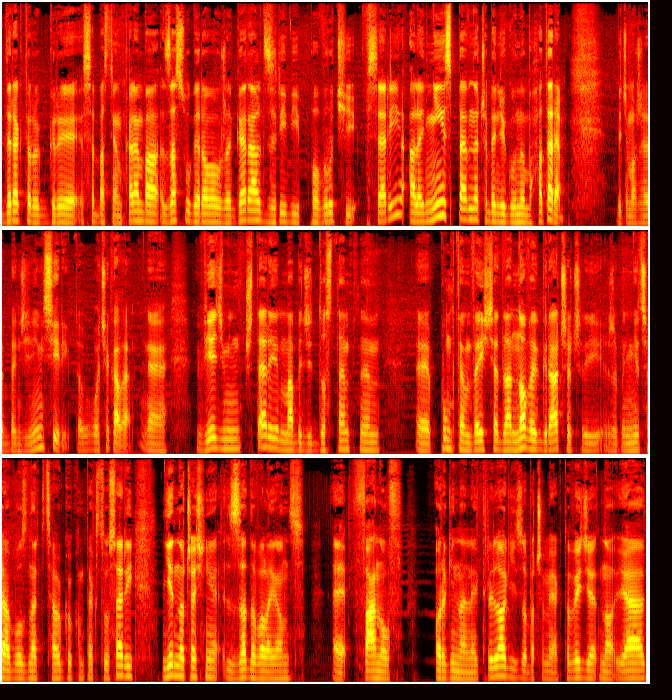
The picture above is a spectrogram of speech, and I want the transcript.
Dyrektor gry Sebastian Kalemba zasugerował, że Geralt z Rivi powróci w serii, ale nie jest pewne, czy będzie głównym bohaterem. Być może będzie nim Siri, to by było ciekawe. E, Wiedźmin 4 ma być dostępnym e, punktem wejścia dla nowych graczy, czyli żeby nie trzeba było znać całego kontekstu serii, jednocześnie zadowalając e, fanów oryginalnej trylogii. Zobaczymy jak to wyjdzie. No ja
